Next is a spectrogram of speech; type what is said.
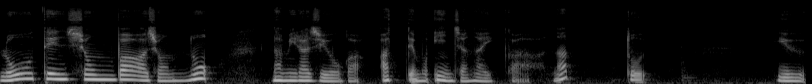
ローテンションバージョンの波ラジオがあってもいいんじゃないかなという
